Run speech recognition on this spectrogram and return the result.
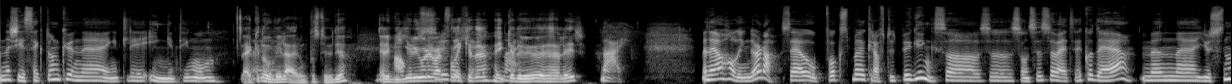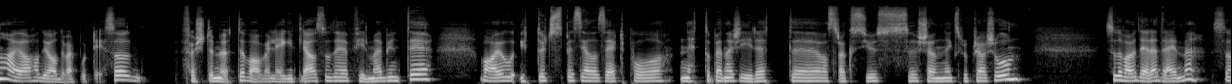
energisektoren kunne jeg egentlig ingenting om. Det er ikke noe vi lærer om på studiet. Eller vi Absolutt gjorde i hvert fall ikke det. Ikke Nei. du heller. Nei. Men jeg er hallingdør, da, så jeg er oppvokst med kraftutbygging, så, så sånn sett så vet jeg ikke hva det er. Men uh, jussen hadde jo aldri vært borti. Så første møte var vel egentlig Altså, det firmaet jeg begynte i, var jo ytterst spesialisert på nettopp energirett, uh, vassdragsjuss, skjønn, ekspropriasjon. Så det var jo det jeg dreiv med. Så,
